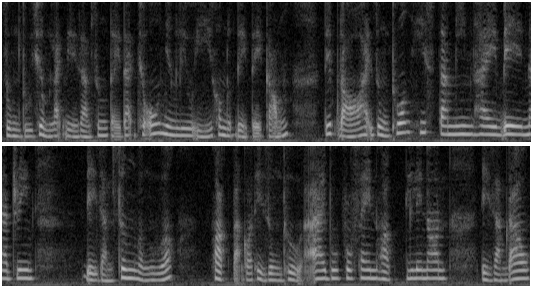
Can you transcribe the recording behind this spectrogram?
Dùng túi chườm lạnh để giảm sưng tấy tại chỗ nhưng lưu ý không được để tê cóng. Tiếp đó hãy dùng thuốc histamine hay Benadryl để giảm sưng và ngứa. Hoặc bạn có thể dùng thử ibuprofen hoặc Tylenol để giảm đau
